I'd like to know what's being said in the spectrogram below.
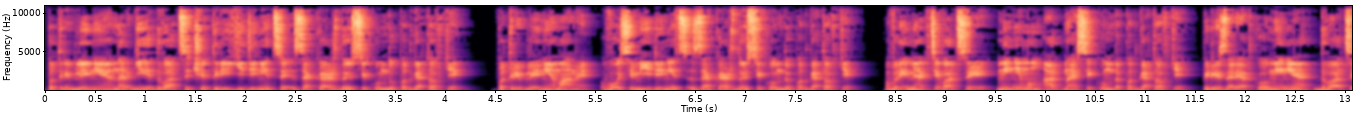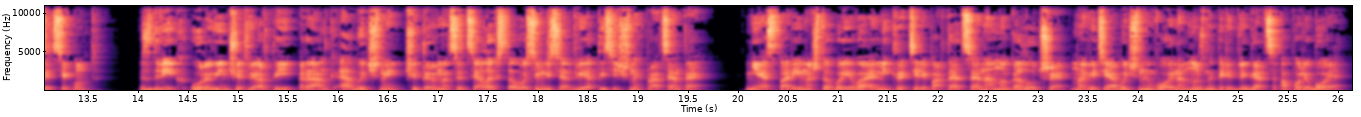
Потребление энергии 24 единицы за каждую секунду подготовки. Потребление маны – 8 единиц за каждую секунду подготовки. Время активации – минимум 1 секунда подготовки. Перезарядка умения – 20 секунд. Сдвиг, уровень 4, ранг обычный, 14,182%. Неоспоримо, что боевая микротелепортация намного лучше, но ведь и обычным воинам нужно передвигаться по полю боя.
